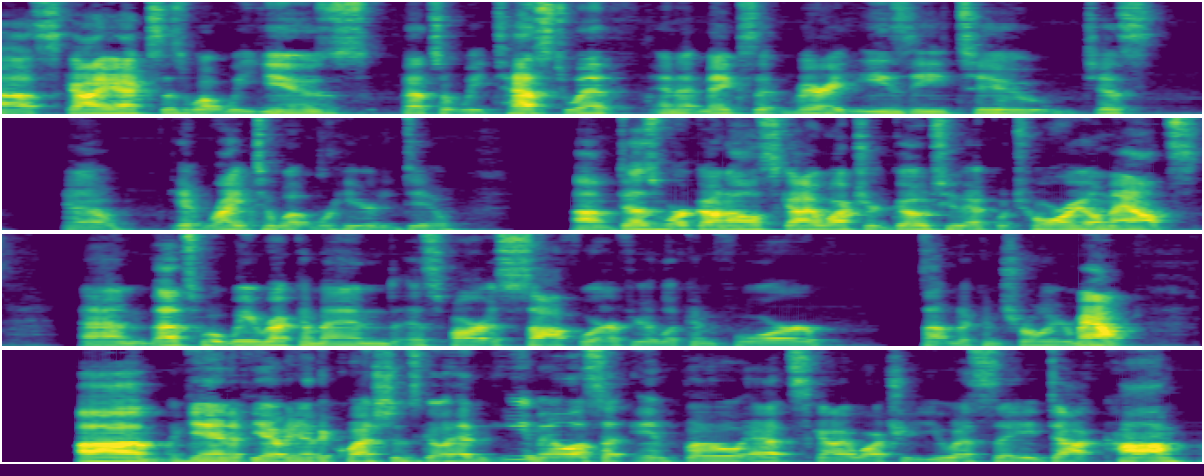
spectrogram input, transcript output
uh, SkyX is what we use. That's what we test with, and it makes it very easy to just you know get right to what we're here to do. Um, does work on all Skywatcher go-to equatorial mounts, and that's what we recommend as far as software if you're looking for something to control your mount. Um, again, if you have any other questions, go ahead and email us at info at skywatcherusa.com.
